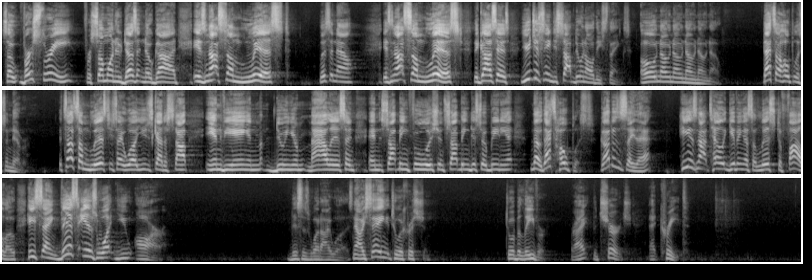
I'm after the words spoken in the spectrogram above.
So, verse 3, for someone who doesn't know God, is not some list. Listen now. It's not some list that God says, you just need to stop doing all these things. Oh, no, no, no, no, no. That's a hopeless endeavor. It's not some list you say, well, you just got to stop envying and doing your malice and, and stop being foolish and stop being disobedient. No, that's hopeless. God doesn't say that. He is not tell, giving us a list to follow. He's saying, this is what you are. This is what I was. Now, he's saying it to a Christian, to a believer, right? The church at Crete.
